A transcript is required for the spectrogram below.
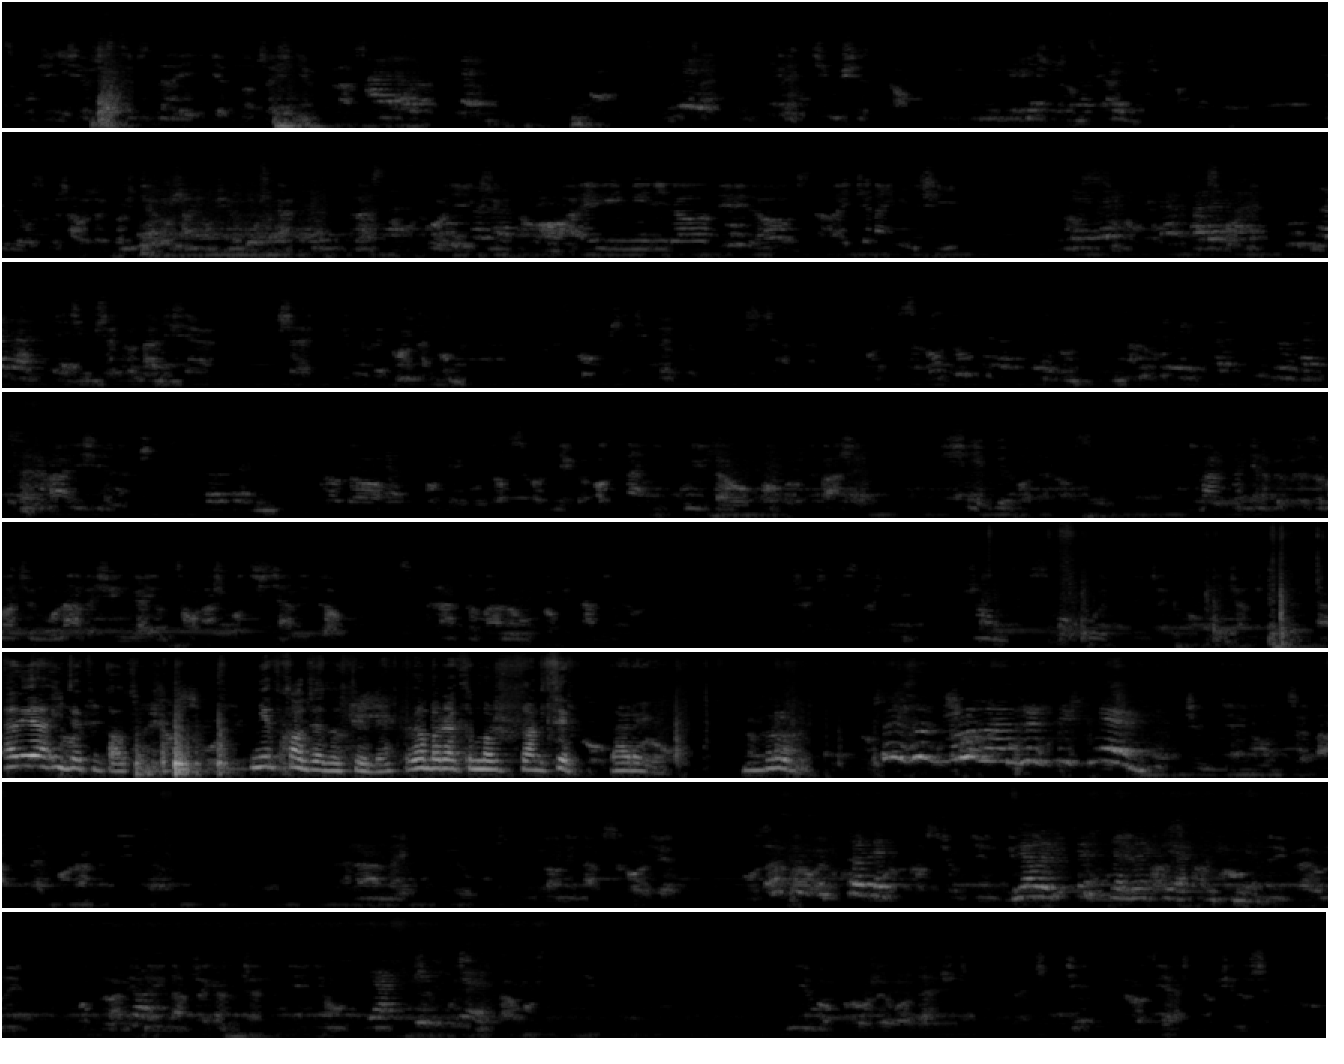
Zbudzili się wszyscy czterej jednocześnie w blasku. Kręcił się to, gwizdząc jak. Kiedy usłyszał, że goście ruszają się w łóżkach, klasnął w dłonie i krzyknął o hej, mili do, mili do, wstawajcie najmilsi. Rozsunął zasłony. Dzieci przekonali się, że kryły one okna w dwóch przeciwległych ścianach. Od wschodu i od zachodu. Zerwali się wszyscy. Frodo pobiegł do wschodniego okna ogród warzyw. Siwy od rosy. Niemal pewien był, że zobaczy murawę sięgającą aż pod ściany domu, stratowaną kopytami koni. W rzeczywistości rząd smukłych tyczek poplecionych Ale ja idę tu po coś. Nie wchodzę do ciebie. Zobacz, jak ty możesz tam syp na ryju. Gruby. To jest brudne, grzeczny śmierć. ciemniejące na tle porannej zory. Ranek był na wschodzie, poza rozciągniętych Czyste nie rzeczy jak wełny, poplamionej na brzegach czerwienią, Jak żółcie. Niebo próżyło deszczem, lecz dzień rozjaśniał się szybko.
